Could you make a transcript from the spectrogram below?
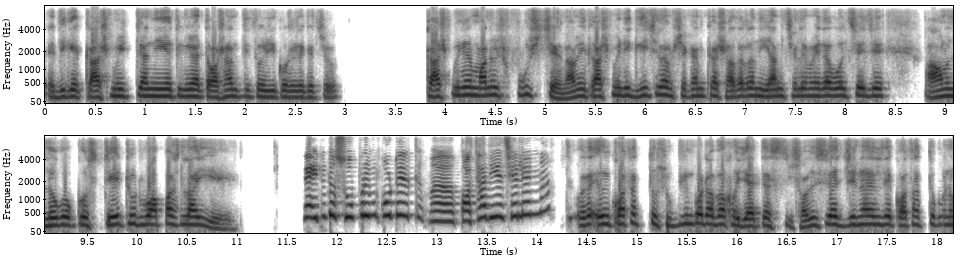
এদিকে কাশ্মীরটা নিয়ে তুমি একটা অশান্তি তৈরি করে রেখেছো। কাশ্মীরের মানুষ পুষছেন। আমি কাশ্মীরে গিয়েছিলাম সেখানকার সাধারণ ইয়াং ছেলেমেয়েরা বলছে যে আম লোগো কো স্টেটহুড ওয়াপাস লাইয়ে না এটা তো সুপ্রিম কোর্টের কথা দিয়েছিলেন না? ওরা ওই কথার তো সুপ্রিম কোর্ট অবাক হয়ে যায়। সলিসিটার জেনারেলের কথার তো কোনো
